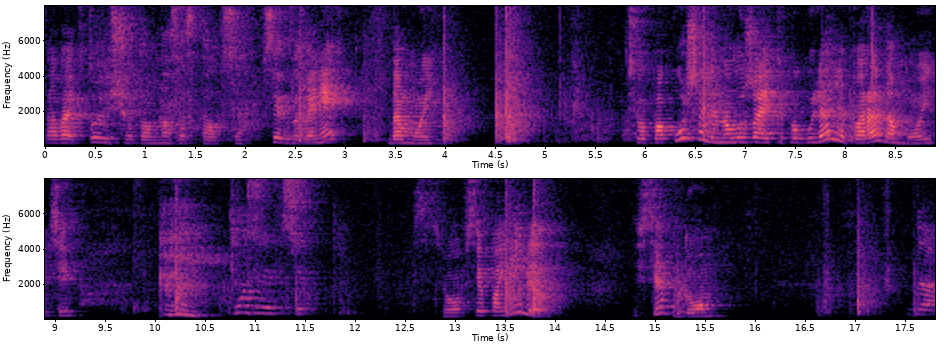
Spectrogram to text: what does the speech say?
Давай, кто еще там у нас остался? Всех загонять домой. Все, покушали, на лужайке погуляли, пора домой идти. Кушайте. Все, все поели и все в дом. Да.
